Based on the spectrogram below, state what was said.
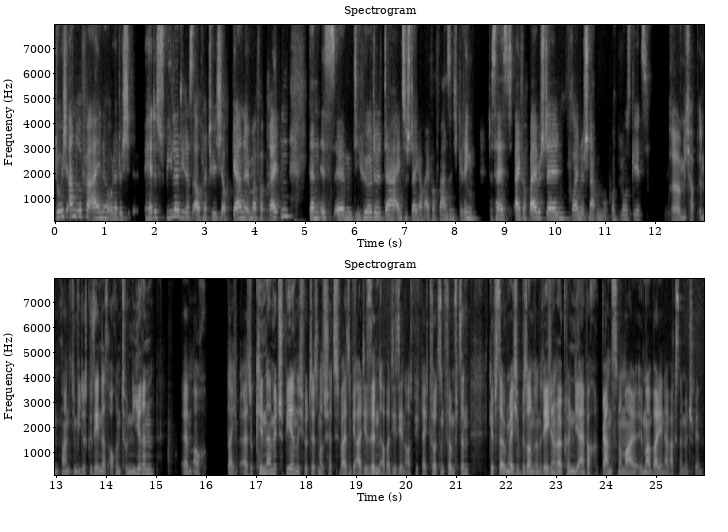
durch andere Vereine oder durch Heddes-Spieler, die das auch natürlich auch gerne immer verbreiten, dann ist ähm, die Hürde, da einzusteigen, auch einfach wahnsinnig gering. Das heißt, einfach Ball bestellen, Freunde schnappen und los geht's. Ähm, ich habe in manchen Videos gesehen, dass auch in Turnieren ähm, auch also Kinder mitspielen. Ich würde jetzt mal so schätzen, ich weiß nicht, wie alt die sind, aber die sehen aus wie vielleicht 14, 15. Gibt es da irgendwelche besonderen Regeln oder können die einfach ganz normal immer bei den Erwachsenen mitspielen?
